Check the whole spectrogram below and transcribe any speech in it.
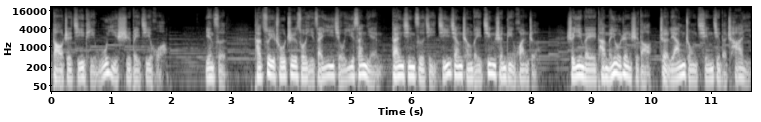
导致集体无意识被激活。因此，他最初之所以在一九一三年担心自己即将成为精神病患者，是因为他没有认识到这两种情境的差异。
